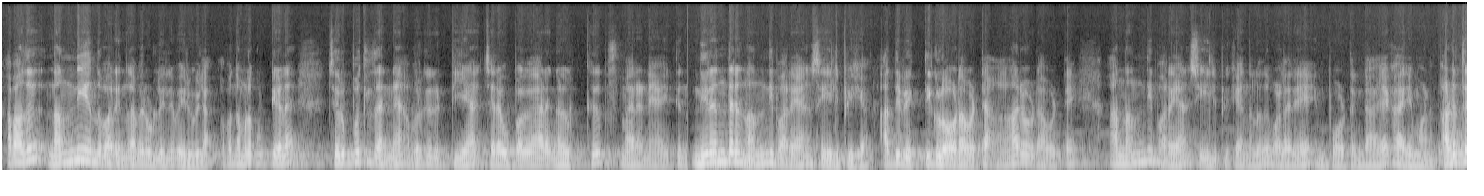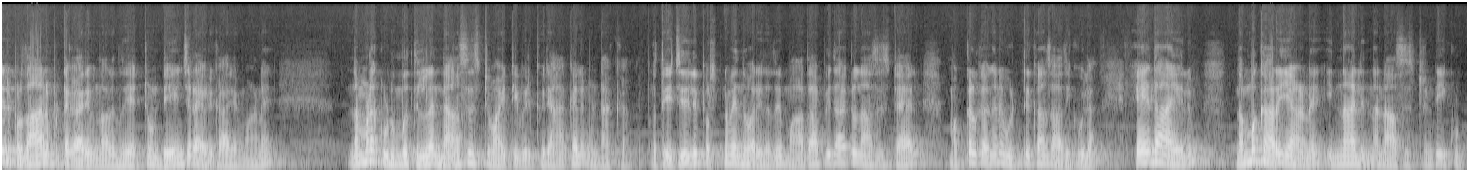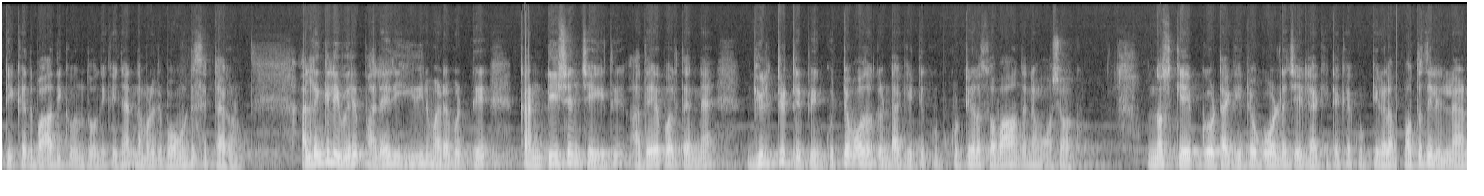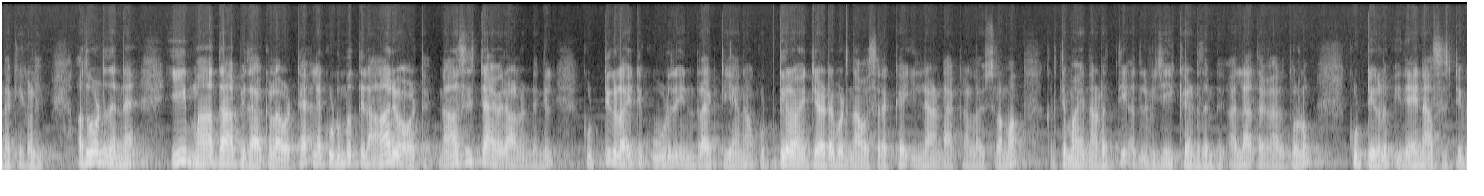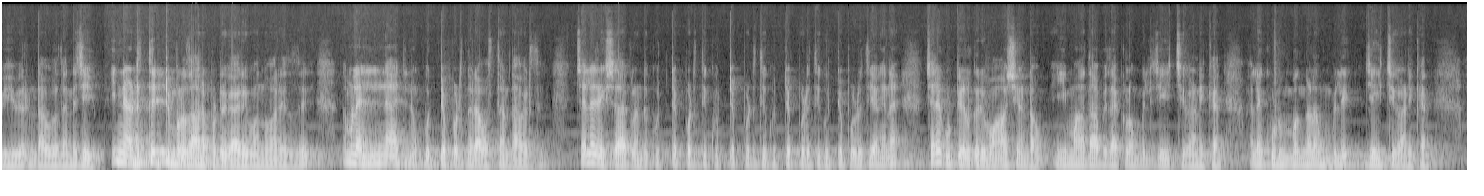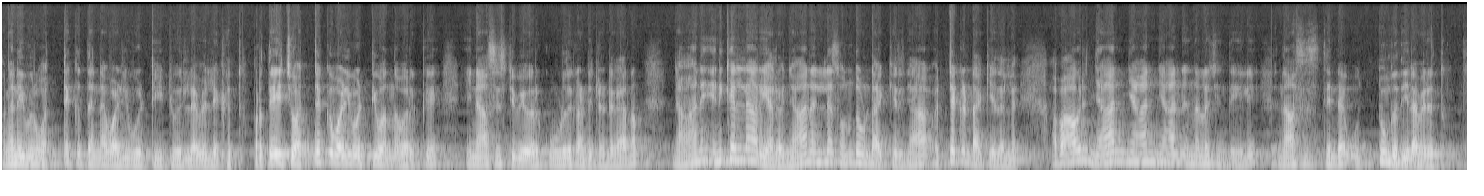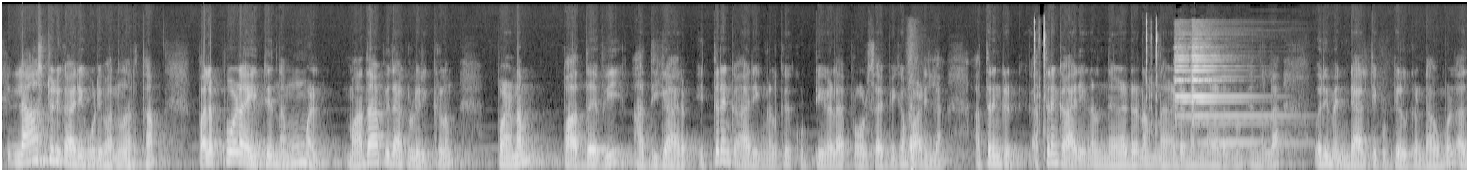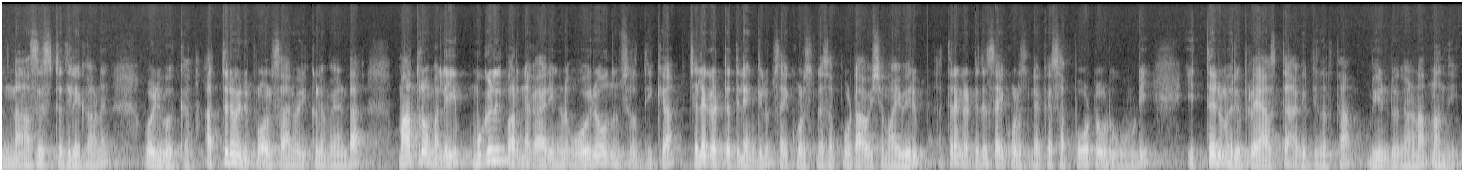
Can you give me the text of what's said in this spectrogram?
അപ്പോൾ അത് നന്ദി എന്ന് പറയുന്നത് അവരുടെ ഉള്ളിൽ വരില്ല അപ്പോൾ നമ്മൾ കുട്ടികളെ ചെറുപ്പത്തിൽ തന്നെ അവർക്ക് കിട്ടിയ ചില ഉപകാരങ്ങൾക്ക് സ്മരണയായിട്ട് നിരന്തരം നന്ദി പറയാൻ ശീലിപ്പിക്കുക. അത് വ്യക്തികളോടാവട്ടെ ആരോടാവട്ടെ ആ നന്ദി പറയാൻ ശീലിപ്പിക്കുക എന്നുള്ളത് വളരെ ഇമ്പോർട്ടന്റ് ആയ കാര്യമാണ്. അടുത്തൊരു പ്രധാനപ്പെട്ട കാര്യം എന്ന് പറയുന്നത് ഏറ്റവും ഡേഞ്ചറായ ഒരു കാര്യമാണ് നമ്മുടെ കുടുംബത്തിലുള്ള നാസിസ്റ്റുമായിട്ട് ഇവർക്ക് ഒരു അകലം ഉണ്ടാക്കുക. പ്രത്യേകിച്ച് ഇതിൽ പ്രശ്നം എന്ന് പറയുന്നത് മാതാപിതാക്കൾ നാസിസ്റ്റായാൽ മക്കൾക്ക് അങ്ങനെ വിട്ടുക്കാൻ സാധിക്കില്ല ഏതായാലും നമുക്കറിയാണ് ഇന്നാൽ ഇന്ന നാസിസ്റ്റ് ഈ കുട്ടിക്ക് അത് ബാധിക്കുമെന്ന് തോന്നിക്കഴിഞ്ഞാൽ നമ്മളൊരു ബൗണ്ട് സെറ്റാക്കണം അല്ലെങ്കിൽ ഇവർ പല രീതിയിലും ഇടപെട്ട് കണ്ടീഷൻ ചെയ്ത് അതേപോലെ തന്നെ ഗിൽറ്റ് ട്രിപ്പിങ് കുറ്റബോധമൊക്കെ ഉണ്ടാക്കിയിട്ട് കുട്ടികളുടെ സ്വഭാവം തന്നെ മോശമാക്കും. ഒന്നോ സ്കേപ്പ് ഗോട്ടാക്കിയിട്ടോ ഗോൾഡൻ ചെയിലാക്കിയിട്ടൊക്കെ കുട്ടികളെ മൊത്തത്തിൽ ഇല്ലാണ്ടാക്കി കളയും. അതുകൊണ്ട് തന്നെ ഈ മാതാപിതാക്കളാവട്ടെ അല്ലെങ്കിൽ കുടുംബത്തിൽ ആരും ആവട്ടെ നാസിസ്റ്റായ ഒരാളുണ്ടെങ്കിൽ കുട്ടികളായിട്ട് കൂടുതൽ ഇൻട്രാക്ട് ചെയ്യാനോ കുട്ടികളുമായിട്ട് ഇടപെടുന്ന അവസരമൊക്കെ ഇല്ലാണ്ടാക്കാനുള്ള ശ്രമം കൃത്യമായി നടത്തി അതിൽ വിജയിക്കേണ്ടതുണ്ട്. അല്ലാത്ത കാലത്തോളം കുട്ടികളും ഇതേ നാസിസ്റ്റ് ബിഹേവിയർ ഉണ്ടാവുക തന്നെ ചെയ്യും. ഇനി അടുത്ത ഏറ്റവും പ്രധാനപ്പെട്ട കാര്യം എന്ന് പറയുന്നത് നമ്മളെല്ലാറ്റിനും കുറ്റപ്പെടുന്ന ഒരു അവസ്ഥ ഉണ്ടാവരുത്. ചില രക്ഷിതാക്കളുണ്ട് കുറ്റപ്പെടുത്തി കുറ്റപ്പെടുത്തി കുറ്റപ്പെടുത്തി കുറ്റപ്പെടുത്തി അങ്ങനെ ചില കുട്ടികൾക്ക് ഒരു വാശിയുണ്ടാവും ഈ മാതാപിതാക്കളുടെ മുമ്പിൽ ജയിച്ച് കാണിക്കാൻ അല്ലെങ്കിൽ കുടുംബങ്ങളെ മുമ്പിൽ ജയിച്ച് കാണിക്കാൻ. അങ്ങനെ ഇവർ ഒറ്റയ്ക്ക് തന്നെ വഴി വെട്ടിയിട്ട് ഒരു ലെവലിലേക്ക് എത്തും. പ്രത്യേകിച്ച് ഒറ്റയ്ക്ക് വഴി വെട്ടി വന്നവർക്ക് ഈ നാസിസ്റ്റ് ബിഹേവിയർ കൂടുതൽ കണ്ടിട്ടുണ്ട്. കാരണം ഞാൻ എനിക്കെല്ലാം അറിയാലോ ഞാനല്ല സ്വന്തം ഉണ്ടാക്കിയത് ഞാൻ ഒറ്റയ്ക്ക് ഉണ്ടാക്കിയതല്ലേ. അപ്പോൾ ആ ഒരു ഞാൻ ഞാൻ ഞാൻ എന്നുള്ള ചിന്തയിൽ നാസിസത്തിന്റെ ഉത്തുംഗതിയിൽ അവരെത്തും. ലാസ്റ്റ് ഒരു കാര്യം കൂടി പറഞ്ഞു നിർത്താം. പലപ്പോഴായിട്ട് നമ്മൾ മാതാപിതാക്കൾ ഒരിക്കലും പണം പദവി അധികാരം ഇത്തരം കാര്യങ്ങൾക്ക് കുട്ടികളെ പ്രോത്സാഹിപ്പിക്കാൻ പാടില്ല. അത്തരം അത്തരം കാര്യങ്ങൾ നേടണം നേടണം നേടണം എന്നുള്ള ഒരു മെന്റാലിറ്റി കുട്ടികൾക്ക് ഉണ്ടാകുമ്പോൾ അത് നാസിസ്റ്റത്തിലേക്കാണ് വഴിവെക്കുക അത്തരം ഒരു പ്രോത്സാഹനം ഒരിക്കലും വേണ്ട. മാത്രവുമല്ല ഈ മുകളിൽ പറഞ്ഞ കാര്യങ്ങൾ ഓരോന്നും ശ്രദ്ധിക്കുക. ചില ഘട്ടത്തിലെങ്കിലും സൈക്കോളജിന്റെ സപ്പോർട്ട് ആവശ്യമായി വരും. അത്തരം ഘട്ടത്തിൽ സൈക്കോളജിന്റെ ഒക്കെ സപ്പോർട്ടോടുകൂടി ഇത്തരം ഒരു പ്രയാസത്തെ അകറ്റി നിർത്താം. വീണ്ടും കാണാം. നന്ദി.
